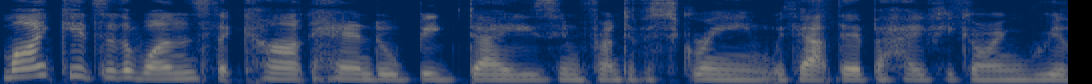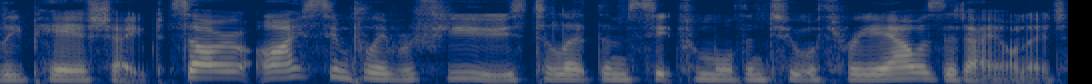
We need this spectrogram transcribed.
My kids are the ones that can't handle big days in front of a screen without their behaviour going really pear shaped. So I simply refuse to let them sit for more than two or three hours a day on it.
